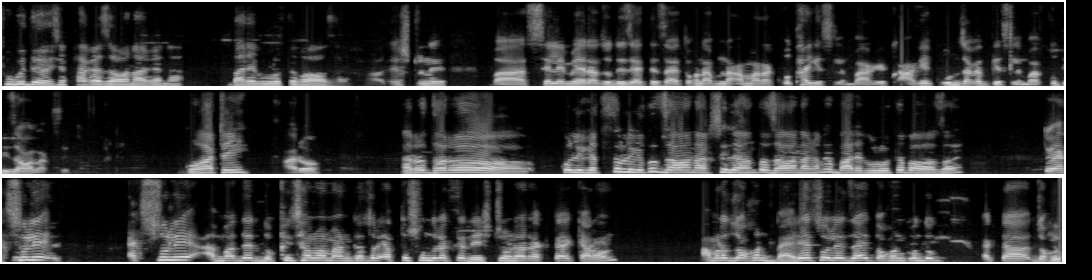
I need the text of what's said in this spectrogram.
সুবিধা হয়েছে ফাঁকা যাওয়া লাগে না বাড়িগুলোতে পাওয়া যায়। রেস্টুরেন্টে বা ছেলে মেয়েরা যদি যাইতে চায় তখন আপনার আমরা কোথায় গেছিলেন বা আগে আগে কোন জায়গায় গেছিলেন বা কোথায় যাওয়া লাগছে? গুয়াহাটি। আরও? আরও ধরো কলিকাতা চলিকাতা যাওয়া লাগছিল এখন তো যাওয়া না কেন? বাড়িগুলোতে পাওয়া যায়। তো অ্যাকচুয়ালি অ্যাকচুয়ালি আমাদের দক্ষিণ সালমা মানকাছর এত সুন্দর একটা রেস্টুরেন্টের একটা কারণ আমরা যখন বাইরে চলে যাই তখন কিন্তু একটা যখন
